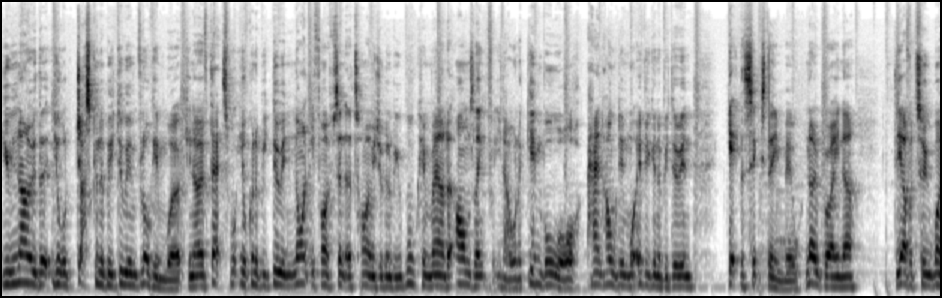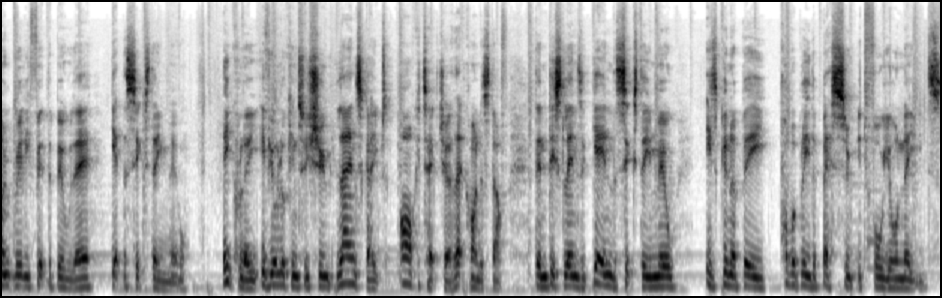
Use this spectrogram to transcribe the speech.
you know that you're just going to be doing vlogging work. You know, if that's what you're going to be doing 95% of the time is you're going to be walking around at arm's length, you know, on a gimbal or hand holding, whatever you're going to be doing, get the 16 mil. No brainer. The other two won't really fit the bill there. Get the 16 mil. Equally, if you're looking to shoot landscapes, architecture, that kind of stuff, then this lens again, the 16 mil, is going to be probably the best suited for your needs.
